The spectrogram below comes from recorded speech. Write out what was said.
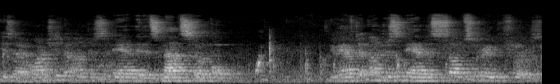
is I want you to understand that it's not simple. You have to understand the substrate first.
